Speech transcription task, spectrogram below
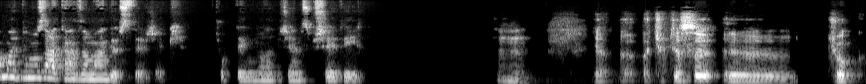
Ama bunu zaten zaman gösterecek. Çok da emin olabileceğimiz bir şey değil. Hımm. Ya, açıkçası, ııı, çok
